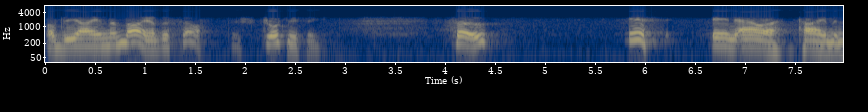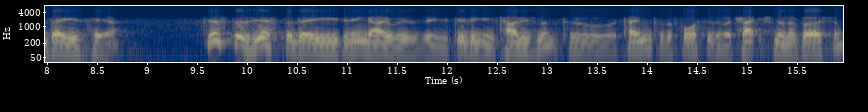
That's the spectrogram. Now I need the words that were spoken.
of the I and the my, of the self. Extraordinary thing. So, if in our time and days here, just as yesterday evening I was in giving encouragement to attend to the forces of attraction and aversion,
